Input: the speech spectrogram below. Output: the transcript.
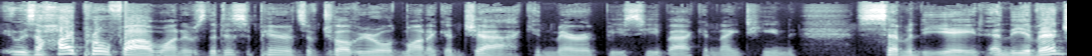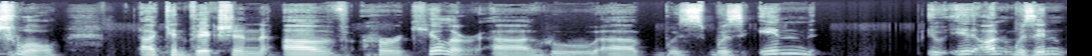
it was a high-profile one. It was the disappearance of 12-year-old Monica Jack in Merritt, BC, back in 1978, and the eventual a conviction of her killer, uh, who uh, was was in was in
